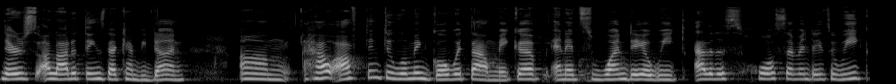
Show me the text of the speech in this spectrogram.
There's a lot of things that can be done. Um, how often do women go without makeup? And it's one day a week out of this whole seven days a week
